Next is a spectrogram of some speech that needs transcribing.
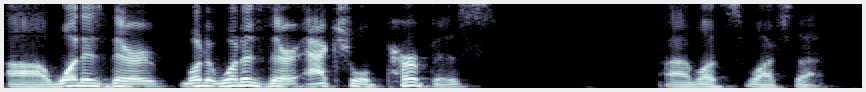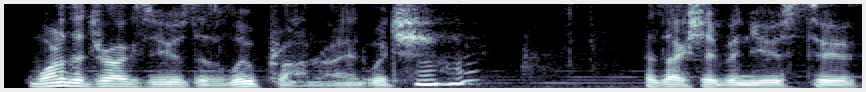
Uh, what is their what, what is their actual purpose? Uh, let's watch that. One of the drugs used is Lupron, right? Which mm-hmm. has actually been used to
